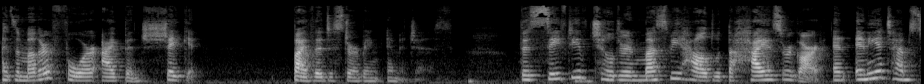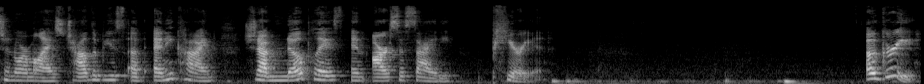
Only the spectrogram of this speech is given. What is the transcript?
As a mother of four, I've been shaken by the disturbing images. The safety of children must be held with the highest regard, and any attempts to normalize child abuse of any kind should have no place in our society. Period. Agree.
